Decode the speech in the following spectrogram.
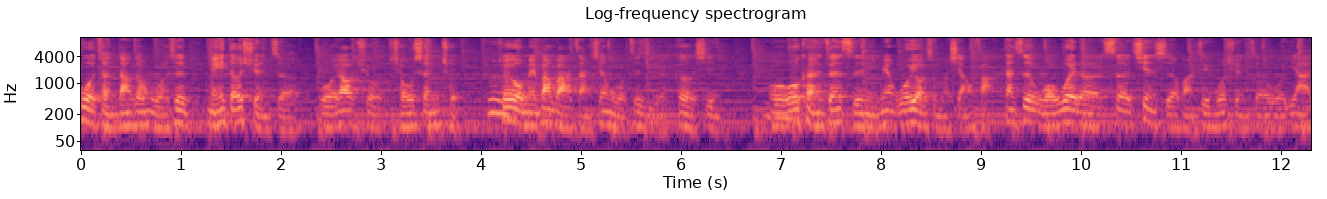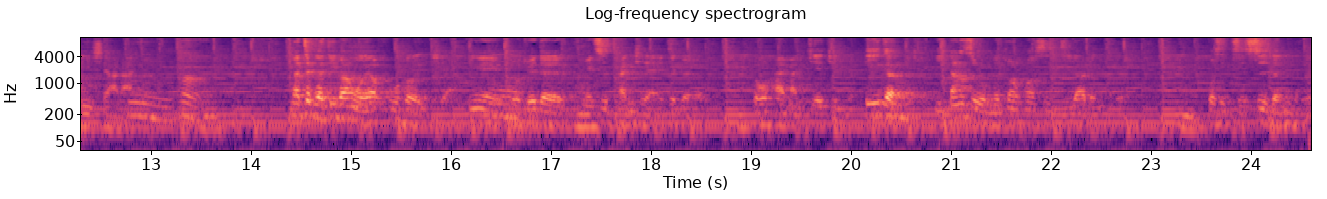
过程当中，我是没得选择，我要求求生存，所以我没办法展现我自己的个性。我我可能真实里面我有什么想法，但是我为了设现实的环境，我选择我压抑下来。嗯嗯。那这个地方我要附和一下，因为我觉得每次谈起来这个都还蛮接近的。第一个，你当时我们的状况是只要人活，或是只是人活，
